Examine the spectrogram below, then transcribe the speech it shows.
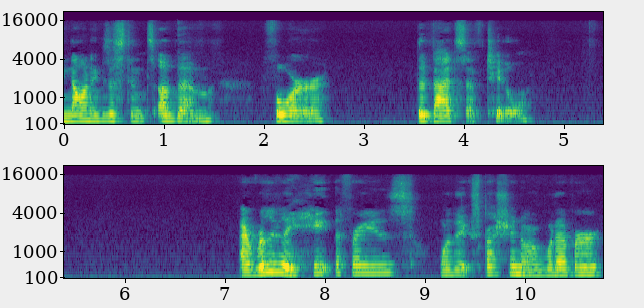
non-existence of them for the bad stuff too. I really, really hate the phrase or the expression or whatever.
